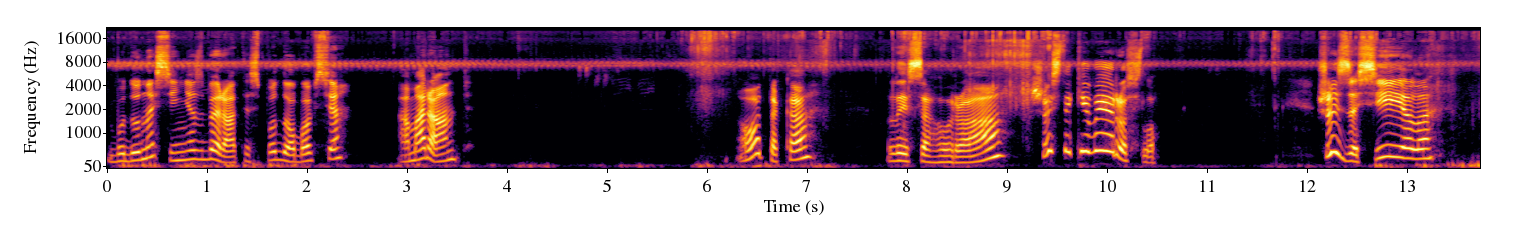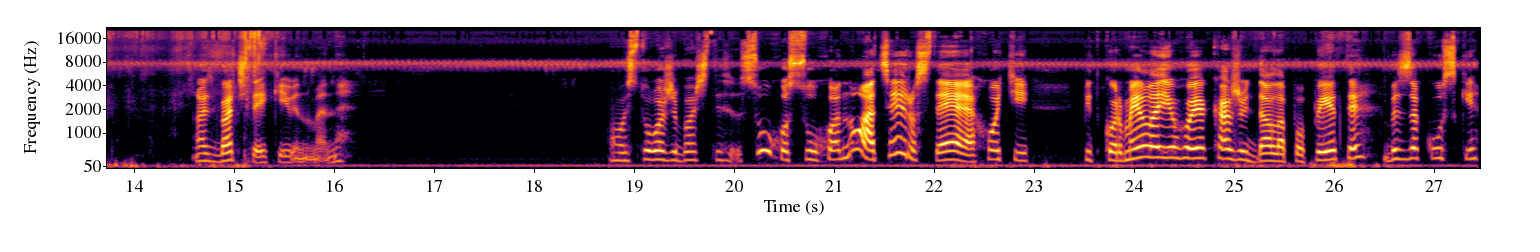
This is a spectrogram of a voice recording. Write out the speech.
Буду насіння збирати. Сподобався амарант. Отака лиса гора. Щось таке виросло. Щось засіяла. Ось бачите, який він у мене. Ось теж, бачите, сухо-сухо. Ну, а цей росте, хоч і підкормила його, як кажуть, дала попити без закуски.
